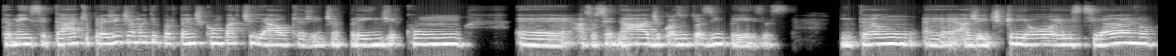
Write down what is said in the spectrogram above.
também citar que para a gente é muito importante compartilhar o que a gente aprende com é, a sociedade, com as outras empresas. Então, é, a gente criou esse ano,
